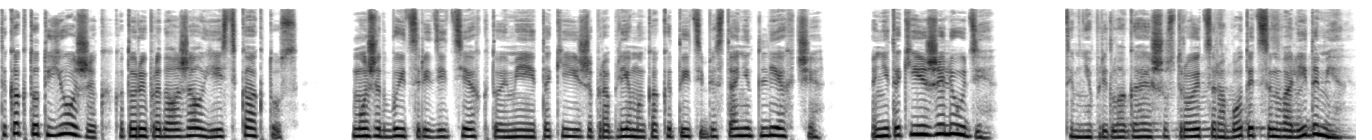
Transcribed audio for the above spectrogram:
Ты как тот ежик, который продолжал есть кактус» Может быть, среди тех, кто имеет такие же проблемы, как и ты, тебе станет легче. Они такие же люди. Ты мне предлагаешь устроиться работать с инвалидами?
